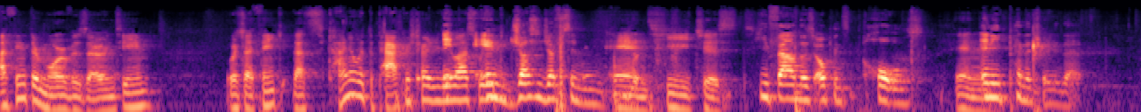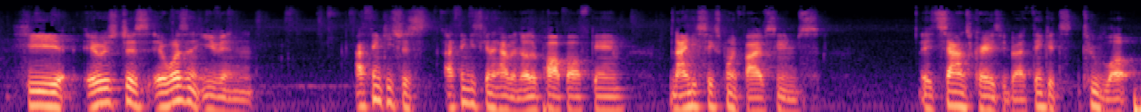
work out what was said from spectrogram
I think they're more of a zone team, which I think that's kind of what the Packers tried to do last week, And Justin Jefferson, and he just he found those open holes and, and he penetrated that. he. It was just. It wasn't even. I think he's just. I think he's gonna have another pop off game. Ninety six point five seems. It sounds crazy, but I think it's too low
